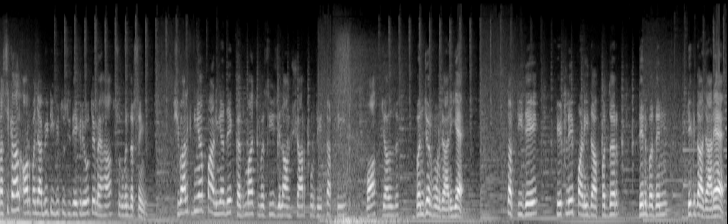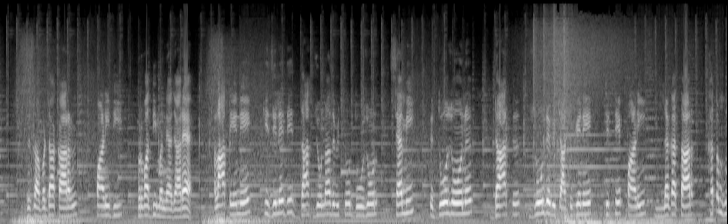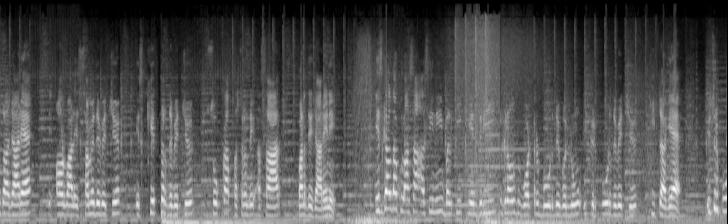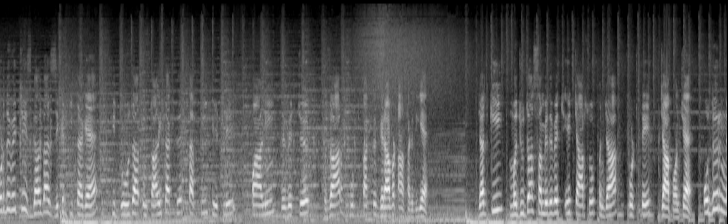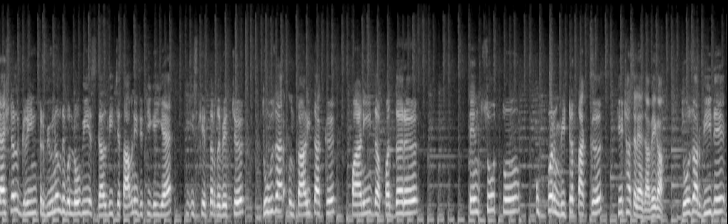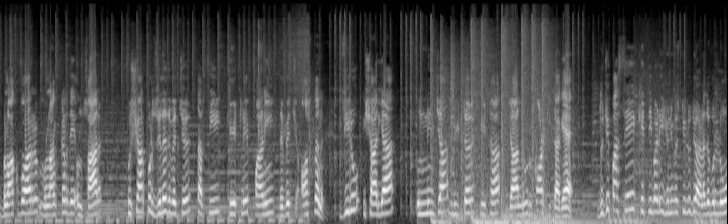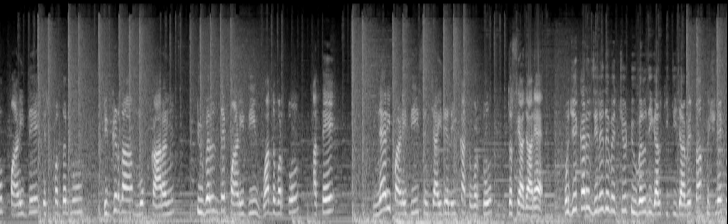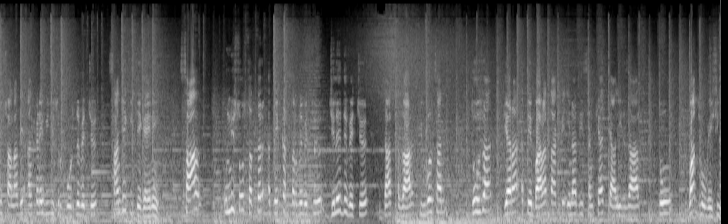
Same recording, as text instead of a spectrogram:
ਸਤਿ ਸ਼੍ਰੀ ਅਕਾਲ ਔਲ ਪੰਜਾਬੀ ਟੀਵੀ ਤੁਸੀਂ ਦੇਖ ਰਹੇ ਹੋ ਤੇ ਮੈਂ ਹਾਂ ਸੁਖਵਿੰਦਰ ਸਿੰਘ। ਸ਼ਿਵਾਲਿਕ ਦੀਆਂ ਪਹਾੜੀਆਂ ਦੇ ਕਦਮਾਂ 'ਚ ਵਸੀ ਜ਼ਿਲ੍ਹਾ ਹੁਸ਼ਿਆਰਪੁਰ ਦੀ ਧਰਤੀ ਬਹੁਤ ਜਲਦ ਬੰਜਰ ਹੋਣ ਜਾ ਰਹੀ ਹੈ। ਧਰਤੀ ਦੇ ਹੇਠਲੇ ਪਾਣੀ ਦਾ ਪੱਧਰ ਦਿਨ-ਬਦਿਨ ਡਿੱਗਦਾ ਜਾ ਰਿਹਾ ਹੈ। ਜਿਸ ਦਾ ਵੱਡਾ ਕਾਰਨ ਪਾਣੀ ਦੀ ਬਰਬਾਦੀ ਮੰਨਿਆ ਜਾ ਰਿਹਾ ਹੈ। ਹਾਲਾਤ ਇਹ ਨੇ ਕਿ ਜ਼ਿਲ੍ਹੇ ਦੇ 10 ਜ਼ੋਨਾਂ ਦੇ ਵਿੱਚੋਂ 2 ਜ਼ੋਨ ਸੈਮੀ ਤੇ 2 ਜ਼ੋਨ ਡਾਰਕ ਜ਼ੋਨ ਦੇ ਵਿੱਚ ਆ ਚੁੱਕੇ ਨੇ, ਜਿੱਥੇ ਪਾਣੀ ਲਗਾਤਾਰ ਖਤਮ ਹੁੰਦਾ ਜਾ ਰਿਹਾ ਹੈ ਤੇ ਆਉਣ ਵਾਲੇ ਸਮੇਂ ਦੇ ਵਿੱਚ ਇਸ ਖੇਤਰ ਦੇ ਵਿੱਚ ਸੋਕਾ ਪਸਰਨ ਦੇ ਅਸਾਰ ਬਣਦੇ ਜਾ ਰਹੇ ਨੇ। ਇਸ ਗੱਲ ਦਾ ਖੁਲਾਸਾ ਅਸੀਂ ਨਹੀਂ, ਬਲਕਿ ਕੇਂਦਰੀ ਗਰਾਊਂਡ ਵਾਟਰ ਬੋਰਡ ਦੇ ਵੱਲੋਂ ਇੱਕ ਰਿਪੋਰਟ ਦੇ ਵਿੱਚ ਕੀਤਾ ਗਿਆ ਹੈ। ਇਸ ਰਿਪੋਰਟ ਦੇ ਵਿੱਚ ਇਸ ਗੱਲ ਦਾ ਜ਼ਿਕਰ ਕੀਤਾ ਗਿਆ ਹੈ ਕਿ 2039 ਤੱਕ ਧਰਤੀ ਹੇਠਲੇ ਪਾਣੀ ਦੇ ਵਿੱਚ 1000 ਫੁੱਟ ਤੱਕ ਗਿਰਾਵਟ ਆ ਸਕਦੀ ਹੈ। ਜਦਕਿ ਮੌਜੂਦਾ ਸਮੇਂ ਦੇ ਵਿੱਚ ਇਹ 450 ਫੁੱਟ ਤੇ ਜਾ ਪਹੁੰਚਿਆ ਹੈ। ਉਧਰ ਨੈਸ਼ਨਲ ਗ੍ਰੀਨ ਟ੍ਰਿਬਿਊਨਲ ਦੇ ਵੱਲੋਂ ਵੀ ਇਸ ਗੱਲ ਦੀ ਚੇਤਾਵਨੀ ਦਿੱਤੀ ਗਈ ਹੈ ਕਿ ਇਸ ਖੇਤਰ ਦੇ ਵਿੱਚ 2039 ਤੱਕ ਪਾਣੀ ਦਾ ਪੱਧਰ 300 ਤੋਂ ਉੱਪਰ ਮੀਟਰ ਤੱਕ ਹੇਠਾਂ ਚਲਿਆ ਜਾਵੇਗਾ। 2020 ਦੇ ਬਲਾਕਵਾਰ ਮੁਲਾਂਕਣ ਦੇ ਅਨੁਸਾਰ ਹੁਸ਼ਿਆਰਪੁਰ ਜ਼ਿਲ੍ਹੇ ਦੇ ਵਿੱਚ ਧਰਤੀ ਹੇਠਲੇ ਪਾਣੀ ਦੇ ਵਿੱਚ ਔਸਤਨ 0.49 ਮੀਟਰ ਹੇਠਾਂ ਜਾਣ ਨੂੰ ਰਿਕਾਰਡ ਕੀਤਾ ਗਿਆ ਹੈ। ਦੂਜੇ ਪਾਸੇ ਖੇਤੀਬਾੜੀ ਯੂਨੀਵਰਸਿਟੀ ਲੁਧਿਆਣਾ ਦੇ ਵੱਲੋਂ ਪਾਣੀ ਦੇ ਇਸ ਪੱਧਰ ਨੂੰ ਡਿੱਗਣ ਦਾ ਮੁੱਖ ਕਾਰਨ ਟਿਊਬਵੈੱਲ ਦੇ ਪਾਣੀ ਦੀ ਵੱਧ ਵਰਤੋਂ ਅਤੇ ਨਹਿਰੀ ਪਾਣੀ ਦੀ ਸਿੰਚਾਈ ਦੇ ਲਈ ਘੱਟ ਵਰਤੋਂ ਦੱਸਿਆ ਜਾ ਰਿਹਾ ਹੈ। ਹੁਣ ਜੇਕਰ ਜ਼ਿਲ੍ਹੇ ਦੇ ਵਿੱਚ ਟਿਊਬਵੈੱਲ ਦੀ ਗੱਲ ਕੀਤੀ ਜਾਵੇ ਤਾਂ ਪਿਛਲੇ ਕੁਝ ਸਾਲਾਂ ਦੇ ਅੰਕੜੇ ਵੀ ਇਸ ਰਿਪੋਰਟ ਦੇ ਵਿੱਚ ਸਾਂਝੇ ਕੀਤੇ ਗਏ ਨੇ। ਸਾਲ 1970 ਅਤੇ 71 ਦੇ ਵਿੱਚ ਜ਼ਿਲ੍ਹੇ ਦੇ ਵਿੱਚ 10000 ਟਿਊਬਵੈੱਲ ਸਨ। 2011 ਅਤੇ 12 ਤੱਕ ਇਹਨਾਂ ਦੀ ਸੰਖਿਆ 40000 ਤੋਂ ਵੱਧ ਹੋ ਗਈ ਸੀ।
